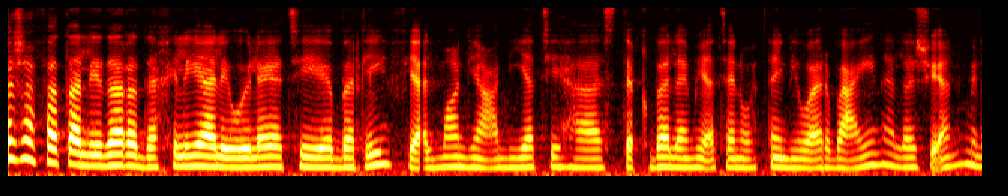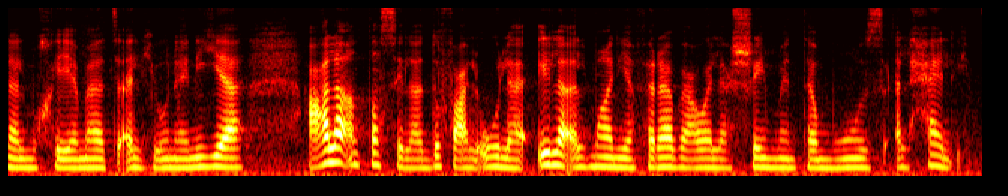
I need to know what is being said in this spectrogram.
كشفت الإدارة الداخلية لولاية برلين في ألمانيا عن نيتها استقبال 142 لاجئا من المخيمات اليونانية على أن تصل الدفعة الأولى إلى ألمانيا في الرابع والعشرين من تموز الحالي.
